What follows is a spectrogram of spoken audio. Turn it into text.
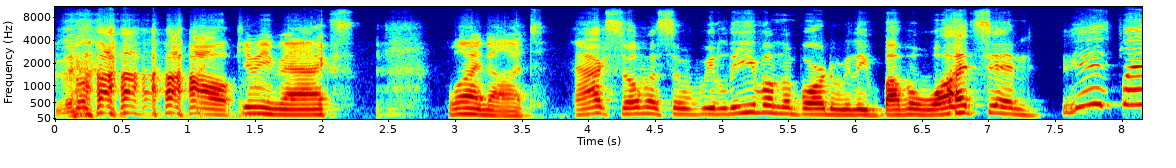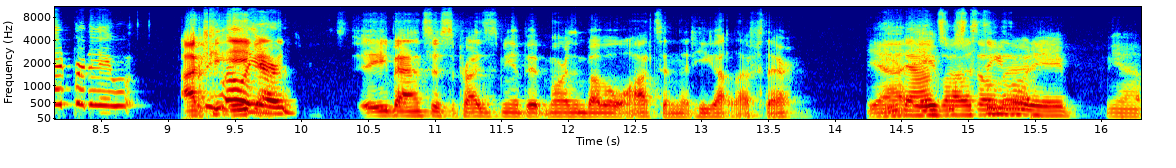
Wow. Give me Max. Why not? Max Homa. So we leave on the board. We leave Bubba Watson. He's playing pretty. Actually, well Abe, Abe Ancer surprises me a bit more than Bubba Watson that he got left there. Yeah, Abe, Abe I was thinking there. about Abe. Yeah.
